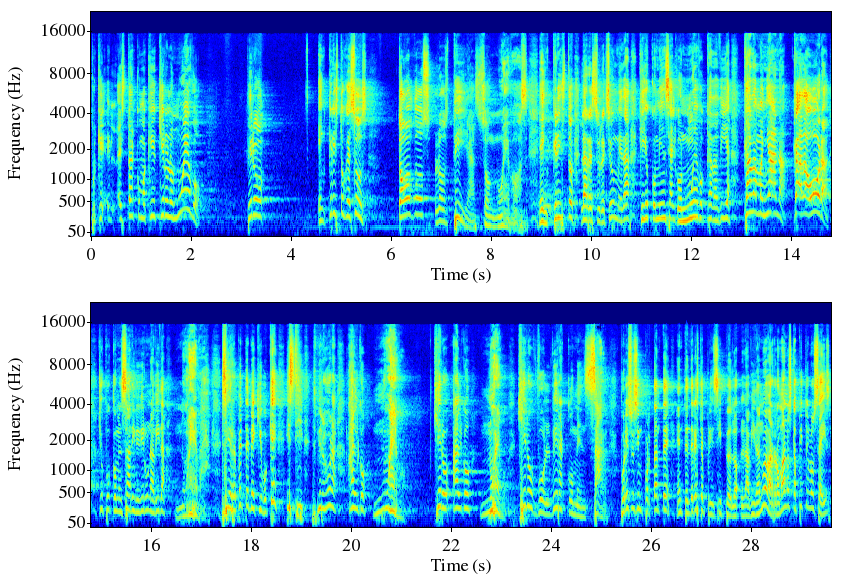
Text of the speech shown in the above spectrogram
Porque está como aquí, quiero lo nuevo. Pero en Cristo Jesús todos los días son nuevos. En Cristo la resurrección me da que yo comience algo nuevo cada día, cada mañana, cada hora. Yo puedo comenzar y vivir una vida nueva. Si de repente me equivoqué, pero ahora algo nuevo. Quiero algo nuevo. Quiero volver a comenzar. Por eso es importante entender este principio de la vida nueva. Romanos capítulo 6.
